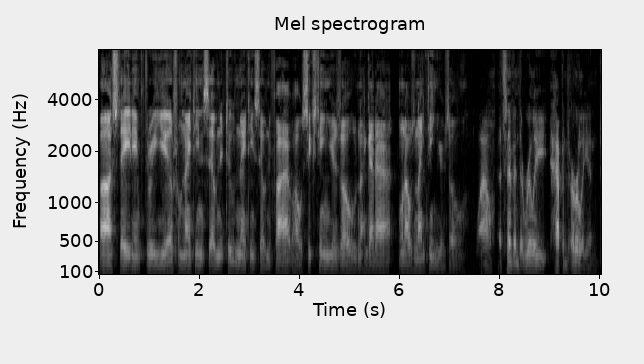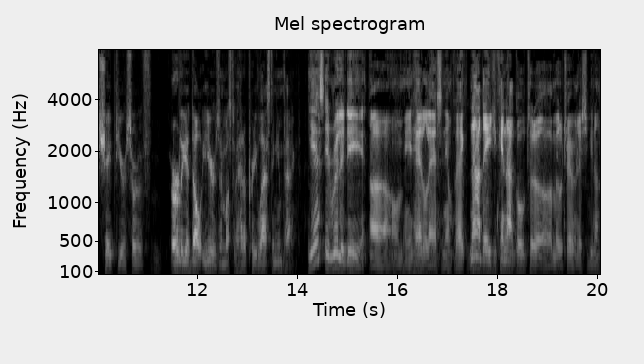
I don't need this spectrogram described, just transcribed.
I uh, stayed in three years from 1972 to 1975. I was 16 years old, and I got out when I was 19 years old. Wow, that's an event that really happened early and shaped your sort of early adult years and must have had a pretty lasting impact. Yes, it really did uh, on me. It had a lasting impact. Nowadays, you cannot go to the uh, military unless you be done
